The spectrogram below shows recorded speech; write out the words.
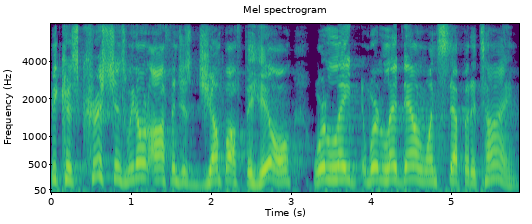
because Christians, we don't often just jump off the hill. We're laid, we're led down one step at a time.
